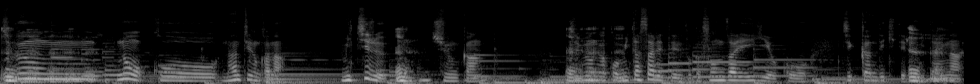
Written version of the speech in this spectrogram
自分のこうなんていうのかな満ちるうん。瞬間自分がこう満たされてるとか存在意義をこう実感できてるみたいな。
